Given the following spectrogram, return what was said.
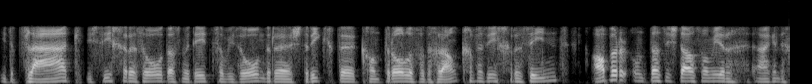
In der Pflege ist sicher so, dass wir dort sowieso unter einer strikten Kontrolle der Krankenversicherer sind. Aber, und das ist das, was mir eigentlich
